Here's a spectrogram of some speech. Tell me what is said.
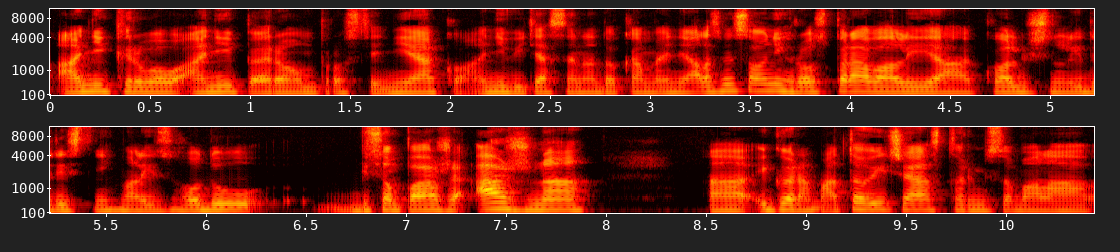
ani krvou, ani perom, proste nejako, ani vyťasená do kameňa. Ale sme sa o nich rozprávali a koaliční lídry z nich mali zhodu, by som povedala, že až na Igora Matoviča, s ktorým som mala e,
